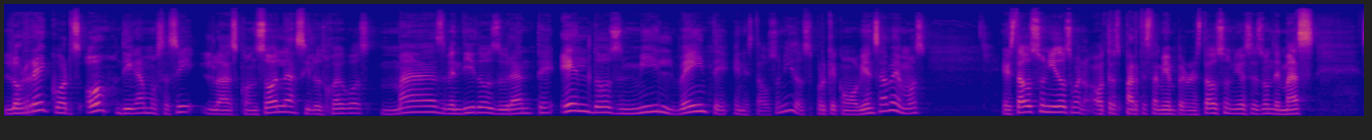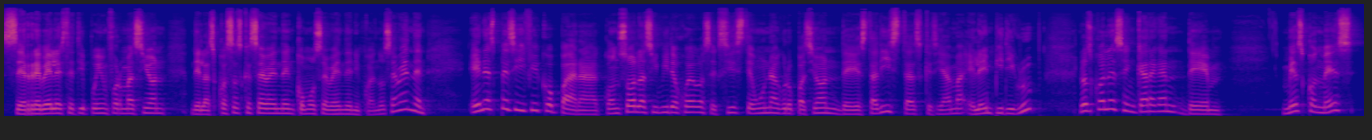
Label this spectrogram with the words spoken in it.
los récords o, digamos así, las consolas y los juegos más vendidos durante el 2020 en Estados Unidos. Porque como bien sabemos, Estados Unidos, bueno, otras partes también, pero en Estados Unidos es donde más se revela este tipo de información de las cosas que se venden, cómo se venden y cuándo se venden. En específico, para consolas y videojuegos existe una agrupación de estadistas que se llama el NPD Group, los cuales se encargan de mes con mes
